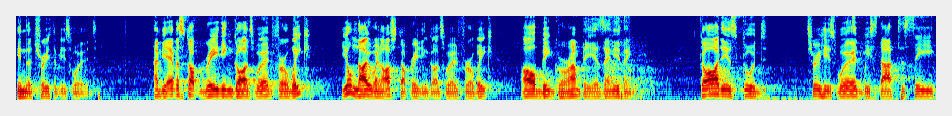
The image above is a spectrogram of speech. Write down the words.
in the truth of His Word. Have you ever stopped reading God's word for a week? You'll know when I've stopped reading God's word for a week. I'll be grumpy as anything. God is good. Through His Word, we start to see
